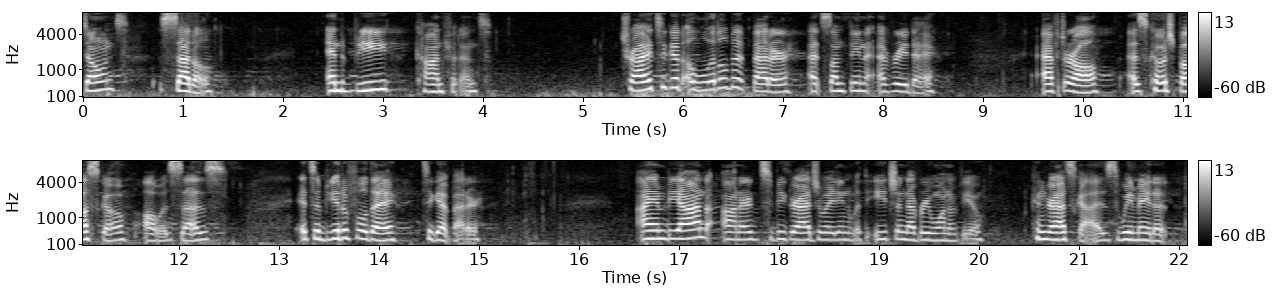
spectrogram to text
Don't settle. And be confident. Try to get a little bit better at something every day. After all, as Coach Busco always says, it's a beautiful day to get better. I am beyond honored to be graduating with each and every one of you. Congrats, guys, we made it.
